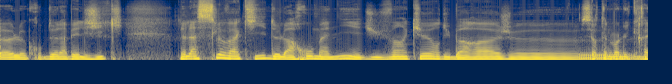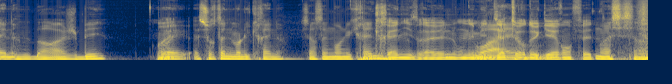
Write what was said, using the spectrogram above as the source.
E, le groupe de la Belgique, de la Slovaquie, de la Roumanie et du vainqueur du barrage. euh, Certainement l'Ukraine. Le barrage B, Ouais. Ouais, certainement l'Ukraine. certainement l'Ukraine. Ukraine, Israël, on est Ouais. médiateur de guerre en fait. Ouais, c'est ça.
